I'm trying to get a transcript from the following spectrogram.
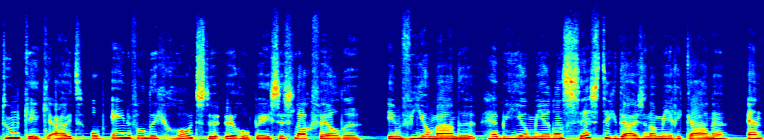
Toen keek je uit op een van de grootste Europese slagvelden. In vier maanden hebben hier meer dan 60.000 Amerikanen en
